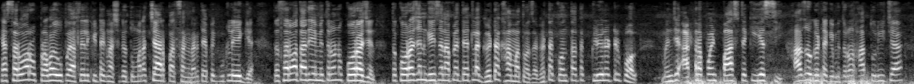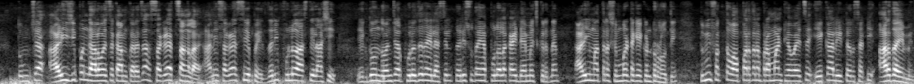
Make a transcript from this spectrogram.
ह्या सर्वांवर प्रभावी उपाय असलेले कीटकनाशकं तुम्हाला चार पाच सांगणार त्यापैकी कुठलं एक घ्या. तर सर्वात आधी आहे मित्रांनो कोराजन. तर कोराजन घ्यायचं आणि आपल्या त्यातला घटक हा महत्त्वाचा घटक कोणता? तर क्लिओनेट्रिपॉल म्हणजे अठरा पॉईंट पाच टक्के एस सी हा जो घटक आहे मित्रांनो हा तुरीच्या तुमच्या आळी जी पण घालवायचं काम करायचं. हा सगळ्यात चांगला आहे आणि सगळ्यात सेफ आहे. जरी फुलं असतील अशी एक दोन दोन चार फुलं जरी राहिले असेल तरी सुद्धा ह्या फुलाला काही डॅमेज करत नाही. आळी मात्र शंभर टक्के कंट्रोल होते. तुम्ही फक्त वापरताना प्रमाण ठेवायचं एका लिटरसाठी अर्धा एम एल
